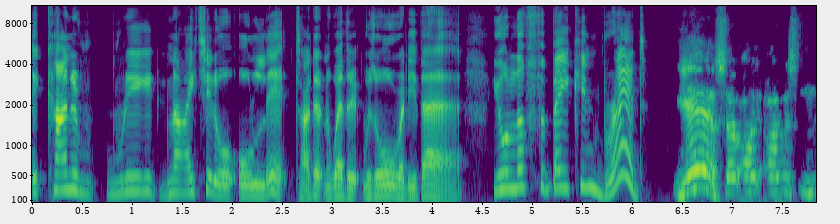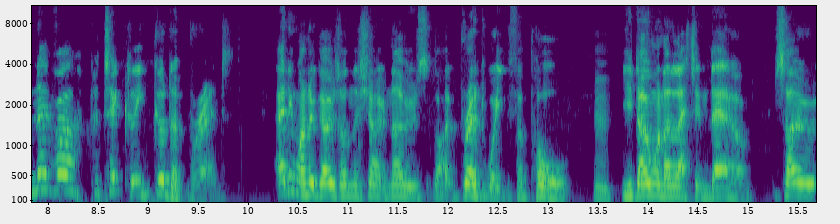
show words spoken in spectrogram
it kind of reignited or, or lit, I don't know whether it was already there, your love for baking bread. Yeah, so I, I was never particularly good at bread. Anyone who goes on the show knows, like bread week for Paul, you don't want to let him down. So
